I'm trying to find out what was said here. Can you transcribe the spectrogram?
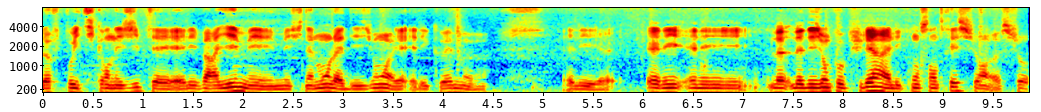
l'offre politique en Égypte elle, est variée mais, mais finalement l'adhésion elle, est quand même euh, elle est elle est, elle est l'adhésion populaire elle est concentrée sur sur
